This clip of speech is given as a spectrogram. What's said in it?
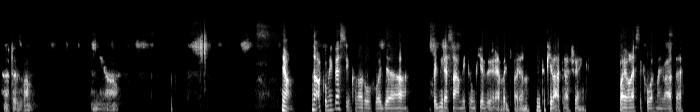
Hát ez van. Ja. Ja. Na, akkor még beszéljünk arról, hogy, uh, hogy mire számítunk jövőre, vagy vajon mit a kilátásaink. Vajon lesz-e kormányváltás?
